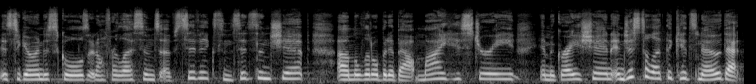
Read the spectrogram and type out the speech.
is to go into schools and offer lessons of civics and citizenship, um, a little bit about my history, immigration, and just to let the kids know that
